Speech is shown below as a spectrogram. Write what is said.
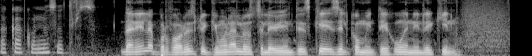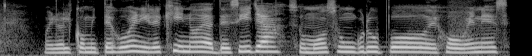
acá con nosotros. Daniela, por favor expliquémosle a los televidentes qué es el Comité Juvenil Equino. Bueno, el Comité Juvenil Equino de Adesilla somos un grupo de jóvenes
